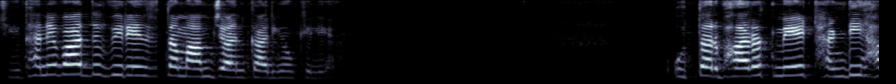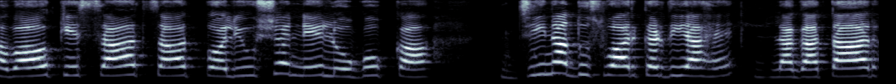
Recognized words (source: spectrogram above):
जी, धन्यवाद वीरेंद्र तमाम जानकारियों के लिए। उत्तर भारत में ठंडी हवाओं के साथ साथ पॉल्यूशन ने लोगों का जीना दुश्वार कर दिया है। लगातार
